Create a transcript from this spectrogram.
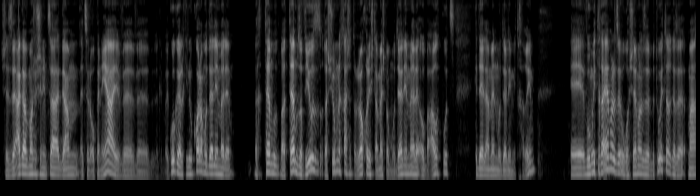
שזה אגב משהו שנמצא גם אצל OpenAI ובגוגל, כאילו כל המודלים האלה, ב-terms of use רשום לך שאתה לא יכול להשתמש במודלים האלה או באוטפוטס כדי לאמן מודלים מתחרים. Uh, והוא מתרעם על זה, הוא רושם על זה בטוויטר כזה, מה,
